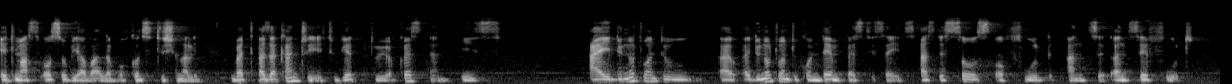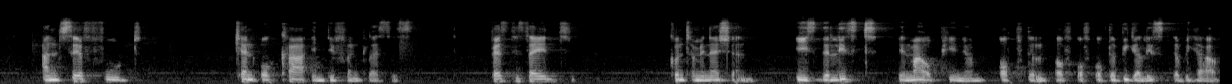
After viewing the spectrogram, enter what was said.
it must also be available constitutionally. But as a country, to get to your question, is I do not want to I, do not want to condemn pesticides as the source of food and unsafe food. Unsafe food can occur in different places. Pesticide contamination is the least, in my opinion, of the, of, of, of the bigger list that we have.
